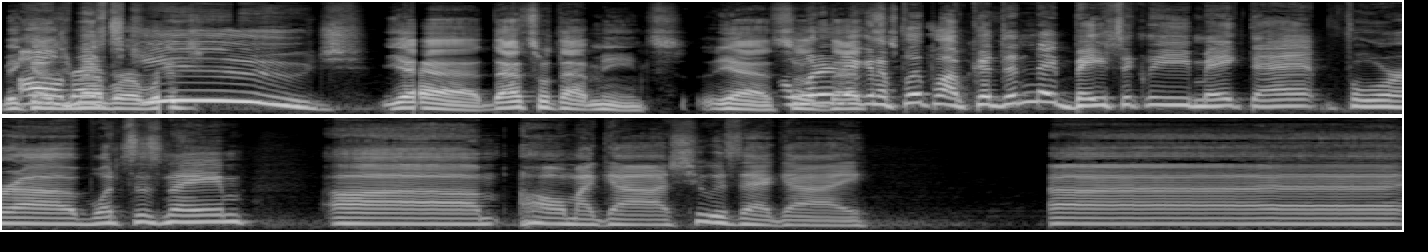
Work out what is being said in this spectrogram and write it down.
Because oh, remember, huge. Yeah, that's what that means. Yeah. So when are they going to flip flop? Because didn't they basically make that for uh what's his name? Um. Oh my gosh, who is that guy? Uh,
